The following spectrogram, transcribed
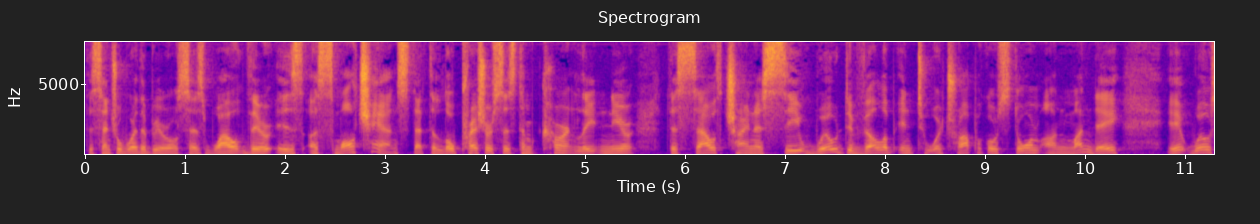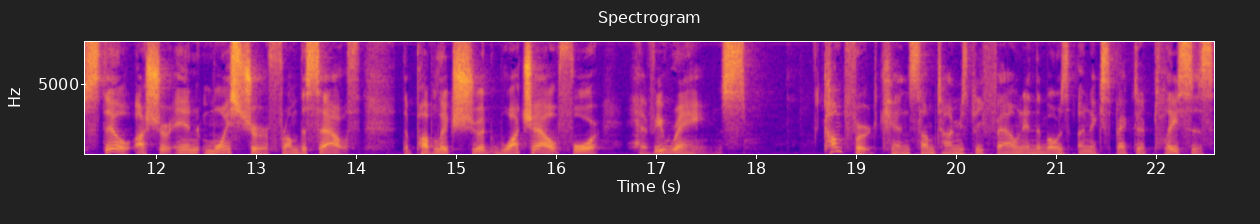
The Central Weather Bureau says while there is a small chance that the low pressure system currently near the South China Sea will develop into a tropical storm on Monday, it will still usher in moisture from the south. The public should watch out for heavy rains. Comfort can sometimes be found in the most unexpected places.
